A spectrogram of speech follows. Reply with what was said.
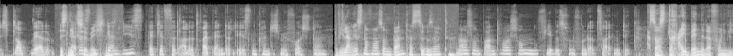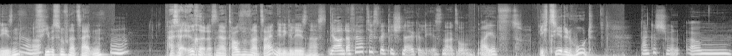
ich glaube, wer, wer das mich, nicht ne? gern liest, wird jetzt nicht alle drei Bände lesen, könnte ich mir vorstellen. Wie lang ist nochmal so ein Band, hast du gesagt? Na, so ein Band war schon 400 bis 500 Seiten dick. Hast du hast drei Bände davon gelesen? Ja. Vier bis 500 Seiten? Mhm. Das ist ja irre. Das sind ja 1500 Seiten, die du gelesen hast. Ja, und dafür hat sich's wirklich schnell gelesen. Also war jetzt. Ich ziehe den Hut. Dankeschön. Ähm,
